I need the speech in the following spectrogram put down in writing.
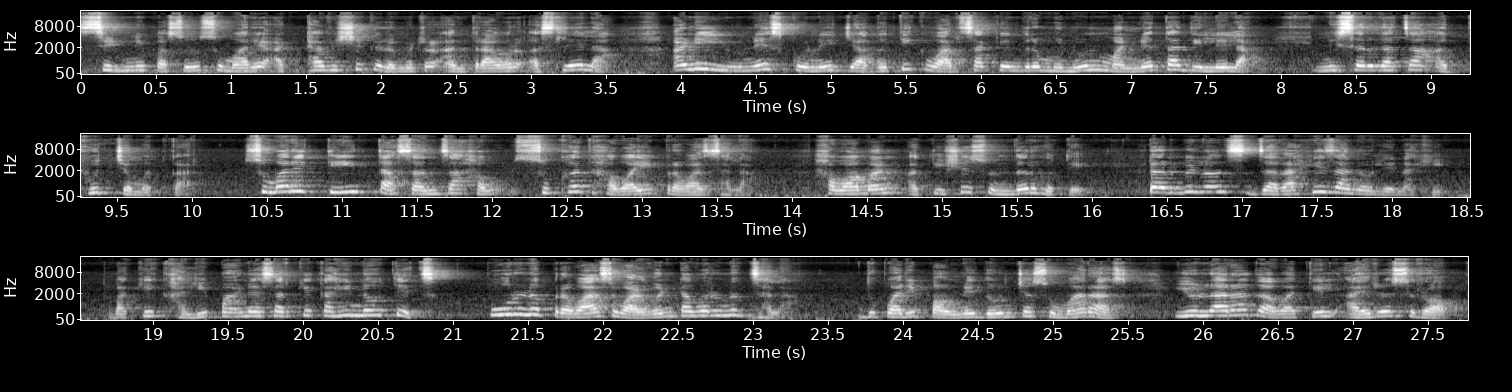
सिडनीपासून सुमारे अठ्ठावीसशे किलोमीटर अंतरावर असलेला आणि युनेस्कोने जागतिक वारसा केंद्र म्हणून मान्यता दिलेला निसर्गाचा अद्भुत चमत्कार. सुमारे तीन तासांचा हव सुखद हवाई प्रवास झाला. हवामान अतिशय सुंदर होते. टर्ब्युलन्स जराही जाणवले नाही. बाकी खाली पाहण्यासारखे काही नव्हतेच. पूर्ण प्रवास वाळवंटावरूनच झाला. दुपारी पावणे दोनच्या सुमारास युलारा गावातील आयरस रॉक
